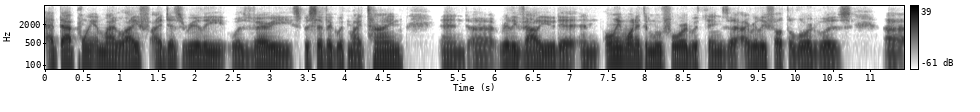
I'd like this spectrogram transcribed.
at that point in my life, I just really was very specific with my time and uh, really valued it and only wanted to move forward with things that I really felt the Lord was uh,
